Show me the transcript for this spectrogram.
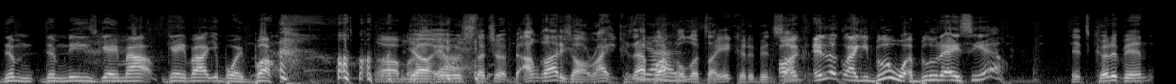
Them them knees gave out. Gave out. Your boy buckled. oh my Yo, God. it was such a. I'm glad he's all right because that Yes. buckle looked like it could have been Oh, it, it looked like he blew blew the ACL. It could have been.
